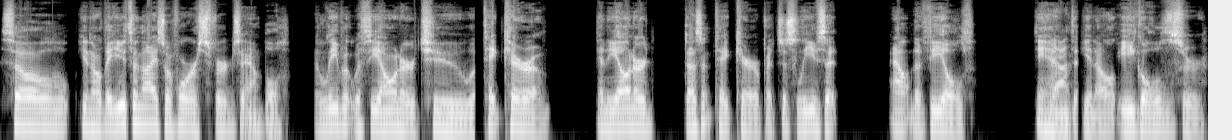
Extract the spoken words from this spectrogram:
So, you know, they euthanize a horse, for example, and leave it with the owner to take care of. And the owner doesn't take care of it, just leaves it out in the field. And, you know, eagles or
